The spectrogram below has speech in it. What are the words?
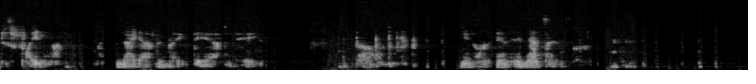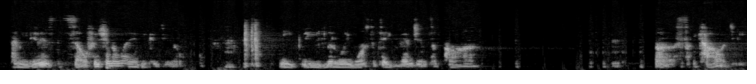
just fighting them night after night, day after day. Um, you know, in, in that sense, I mean, it is selfish in a way because, you know, he, he literally wants to take vengeance upon uh, psychology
